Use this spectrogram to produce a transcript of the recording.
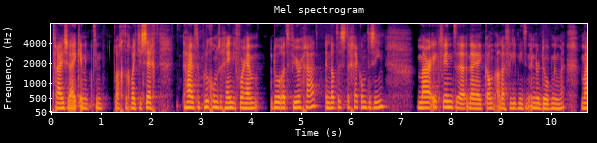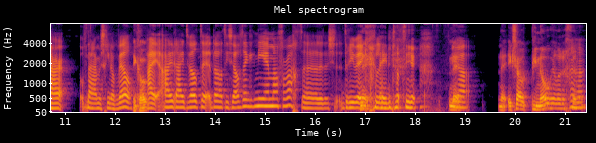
Kruiswijk. En ik vind het prachtig wat je zegt. Hij heeft een ploeg om zich heen die voor hem door het vuur gaat. En dat is te gek om te zien. Maar ik vind, eh, nou ja, ik kan Alaphilippe niet een underdog noemen. Maar, of nou misschien ook wel. Ik ook. Hij, hij rijdt wel, te- dat had hij zelf denk ik niet helemaal verwacht. eh, dus drie weken Nee. geleden dat hij... Nee. Ja, Nee, ik zou het Pinot heel erg gunnen. Uh-huh.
